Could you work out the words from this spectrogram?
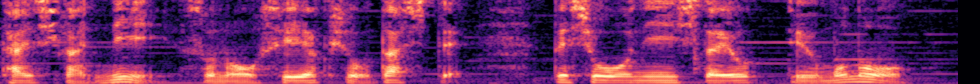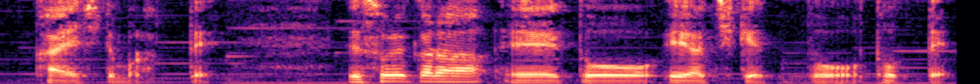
大使館にその誓約書を出して、で、承認したよっていうものを返してもらって、で、それから、えっ、ー、と、エアチケットを取って、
